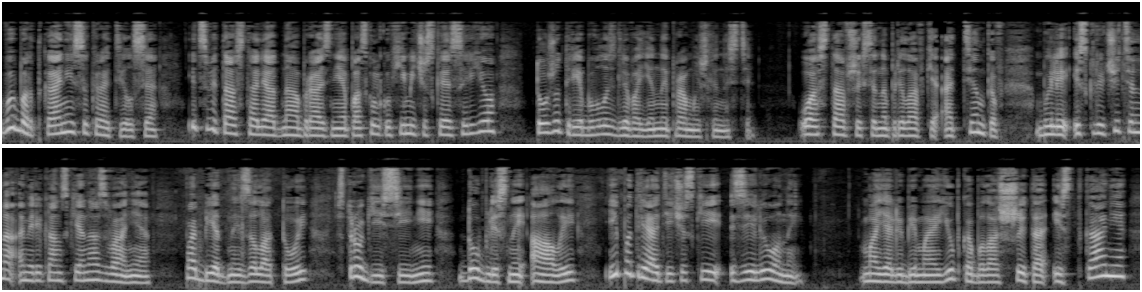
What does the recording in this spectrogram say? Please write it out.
выбор тканей сократился, и цвета стали однообразнее, поскольку химическое сырье тоже требовалось для военной промышленности. У оставшихся на прилавке оттенков были исключительно американские названия «Победный золотой», «Строгий синий», «Доблестный алый» и «Патриотический зеленый». Моя любимая юбка была сшита из ткани –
